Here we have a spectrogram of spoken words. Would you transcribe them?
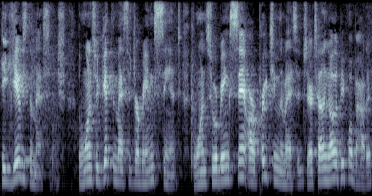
He gives the message. The ones who get the message are being sent. The ones who are being sent are preaching the message. They're telling other people about it.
